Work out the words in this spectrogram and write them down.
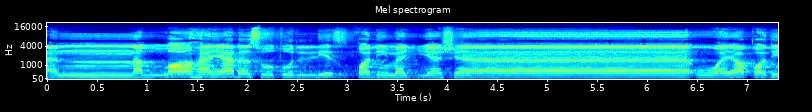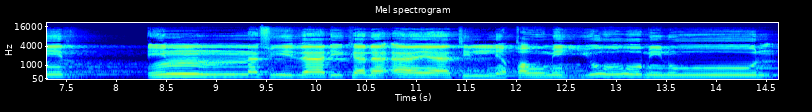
أن الله يبسط الرزق لمن يشاء ويقدر. إن في ذلك لآيات لقوم يؤمنون.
